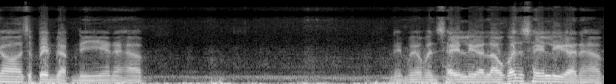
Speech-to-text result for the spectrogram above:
ก็จะเป็นแบบนี้นะครับ ในเมื่อมันใช้เรือเราก็จะใช้เรือนะครับ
